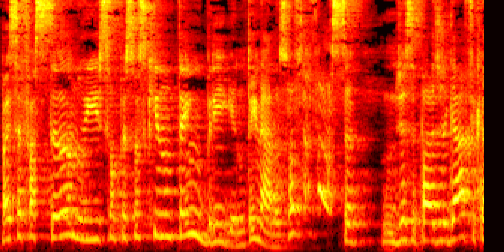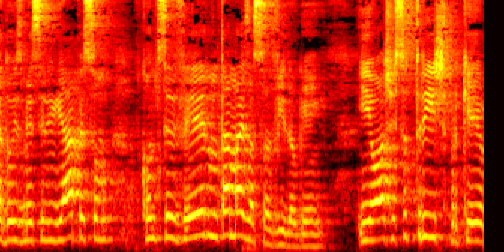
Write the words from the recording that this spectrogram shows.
Vai se afastando e são pessoas que não tem briga, não tem nada, só se afasta. Um dia você para de ligar, fica dois meses sem ligar, a pessoa, quando você vê, não tá mais na sua vida alguém. E eu acho isso triste, porque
